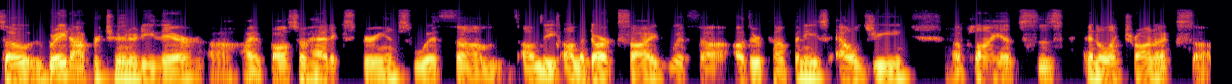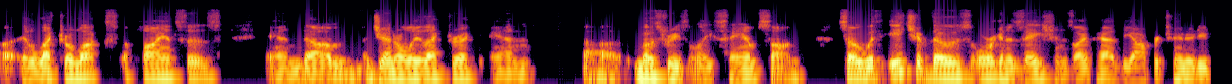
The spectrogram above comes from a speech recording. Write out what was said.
So great opportunity there. Uh, I've also had experience with um, on the on the dark side with uh, other companies, LG mm-hmm. appliances and electronics, uh, Electrolux appliances, and um, General Electric, and uh, most recently Samsung. So, with each of those organizations, I've had the opportunity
